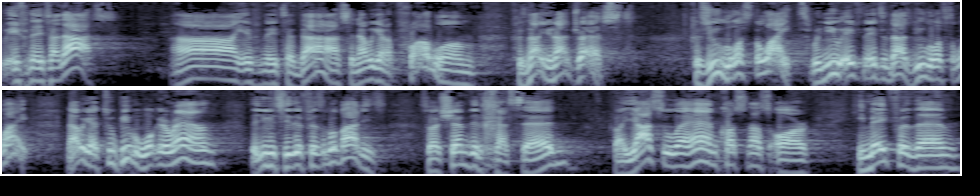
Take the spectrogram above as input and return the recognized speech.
The Tzadas. Ah, the Tzadas, and now we got a problem, because now you're not dressed. Because you lost the light. When you ate the Tzadas, you lost the light. Now we got two people walking around that you can see their physical bodies. So Hashem did chesed, Vayasu lehem kosnas or. He made for them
